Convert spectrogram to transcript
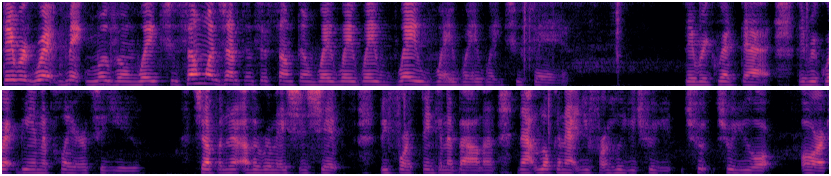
They regret make, moving way too, someone jumped into something way, way, way, way, way, way, way too fast. They regret that. They regret being a player to you. Jumping into other relationships before thinking about them. Not looking at you for who you true, true, true you are. Or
